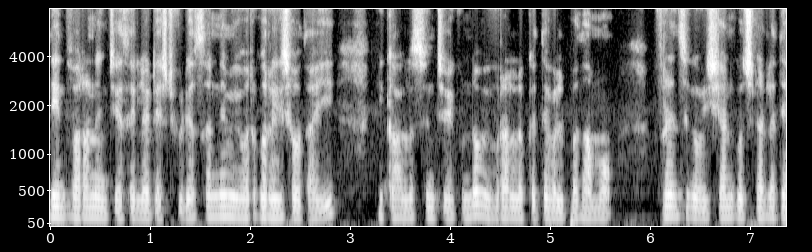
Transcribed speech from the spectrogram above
దీని ద్వారా నేను చేసే లేటెస్ట్ వీడియోస్ అన్నీ మీ వరకు రీచ్ అవుతాయి. ఇక ఆలస్యం చేయకుండా వివరాల్లోకి అయితే వెళ్ళిపోదాము. ఫ్రెండ్స్ ఇక విషయానికి వచ్చినట్లయితే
